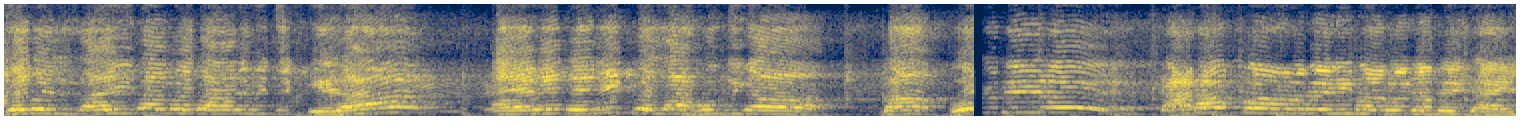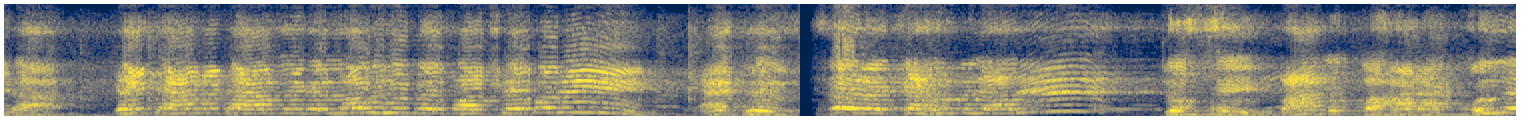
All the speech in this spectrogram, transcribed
ਜਦੋਂ ਲਾਈ ਦਾ ਮੈਦਾਨ ਵਿੱਚ ਘੇਰਾ ਐਵੇਂ ਤੇ ਨਹੀਂ ਗੱਲਾਂ ਹੁੰਦੀਆਂ। ਨਾ ਭੁਗਦੀ ਰੇ ਕਾਦਾ ਪਾਉਣ ਮੇਰੀ ਮਾਨੂੰ ਜੰਮੇ ਜਾਈਦਾ। ਕਿ ਜਾਨ ਡਾਰ ਲੈ ਕੇ ਲਵ ਯੂ ਤੇ ਬਚ ਕੇ ਬਣੀ ਇੱਥੇ ਸਿਰ ਕਹਿਣ ਬਜਾਰੀ ਜੋ ਸੇ ਬਾਗ ਪਹਾੜਾ ਖੁੱਲੇ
